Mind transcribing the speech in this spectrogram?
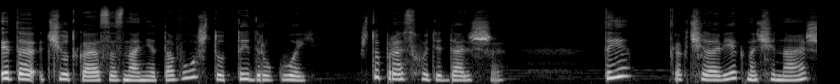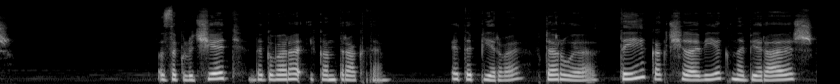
Это четкое осознание того, что ты другой. Что происходит дальше? Ты, как человек, начинаешь заключать договора и контракты. Это первое. Второе ты, как человек, набираешь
